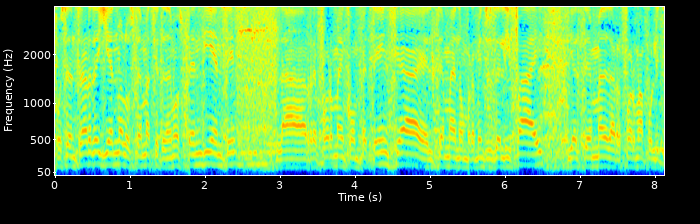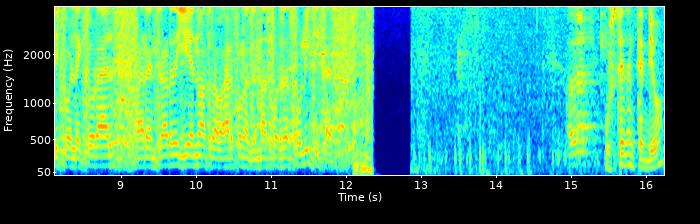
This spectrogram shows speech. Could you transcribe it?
pues entrar de lleno a los temas que tenemos pendientes, la reforma en competencia, el tema de nombramientos del IFAI y el tema de la reforma político-electoral para entrar de lleno a trabajar con las demás fuerzas políticas. ¿Usted entendió?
